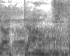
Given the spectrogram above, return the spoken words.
Shut down.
